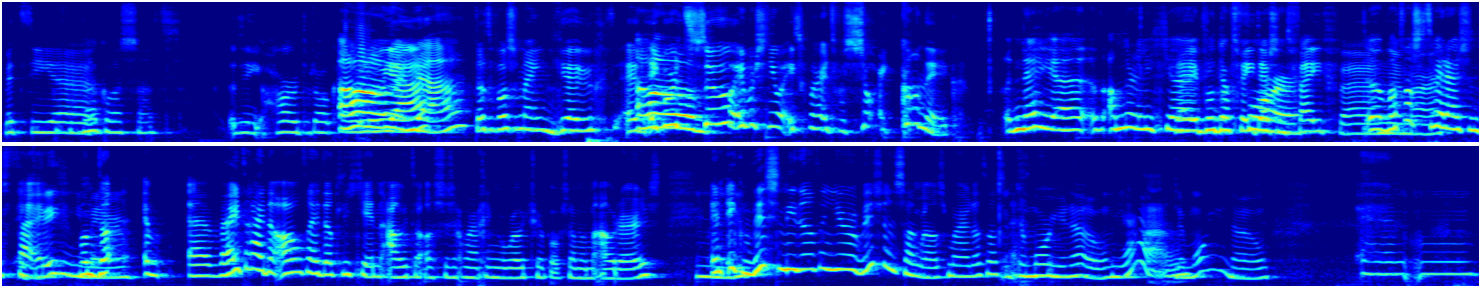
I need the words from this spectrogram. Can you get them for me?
met die, eh, Welke was dat? Die hard rock. Oh, ja. Dat was mijn jeugd. En Oh. ik word zo emotioneel. Ik zeg maar, het was zo iconic. Nee, eh, het andere liedje nee, die van daarvoor. 2005. eh, Eh, wat was nummer. 2005? Ik weet het niet Want meer. eh, wij draaiden altijd dat liedje in de auto als we zeg maar gingen roadtrippen of zo met mijn ouders. Mm. En ik wist niet dat het een Eurovision song was, maar dat was echt... The more you know. Ja. The more you know. En, mm,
